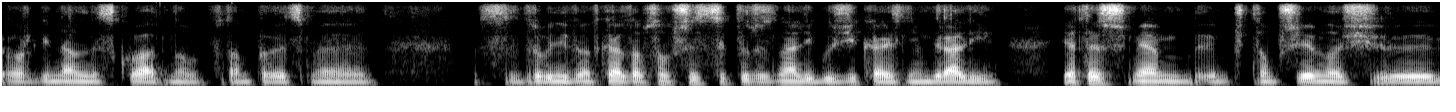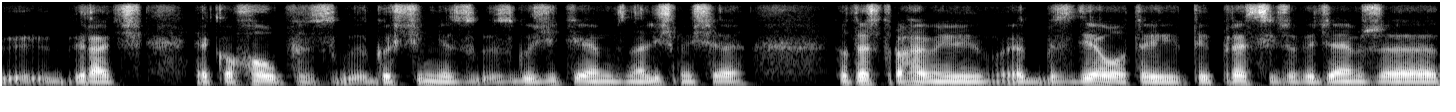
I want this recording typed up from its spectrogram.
oryginalny skład, no tam powiedzmy z wyjątkami, tam są wszyscy, którzy znali Guzika i z nim grali. Ja też miałem tą przyjemność y, grać jako Hope z, gościnnie z, z Guzikiem, znaliśmy się. To też trochę mi jakby zdjęło tej, tej presji, że wiedziałem, że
